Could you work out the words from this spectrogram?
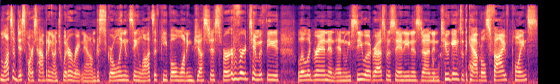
Lots of discourse happening on Twitter right now. I'm just scrolling and seeing lots of people wanting justice for, for Timothy Liljegren, and, and we see what Rasmus Sandin has done in two games with the Capitals, five points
